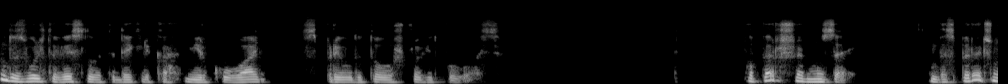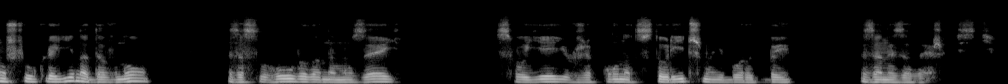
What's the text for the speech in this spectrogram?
Ну, дозвольте висловити декілька міркувань з приводу того, що відбулося. По-перше, музей. Безперечно, що Україна давно заслуговувала на музей своєї вже понад сторічної боротьби за незалежність,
